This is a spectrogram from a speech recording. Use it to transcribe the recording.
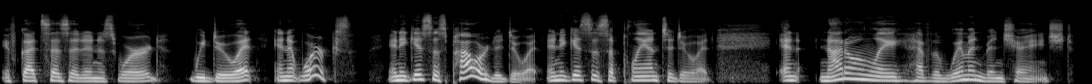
If God says it in His Word, we do it, and it works. And He gives us power to do it, and He gives us a plan to do it. And not only have the women been changed,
